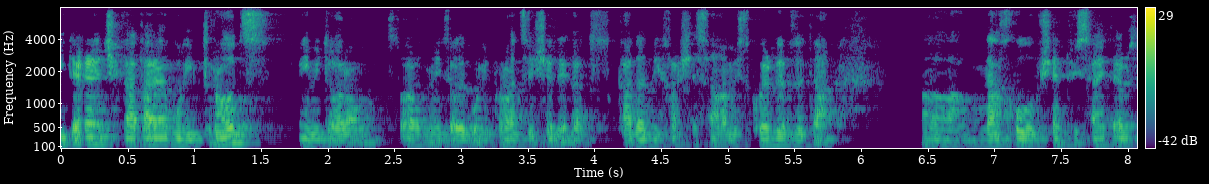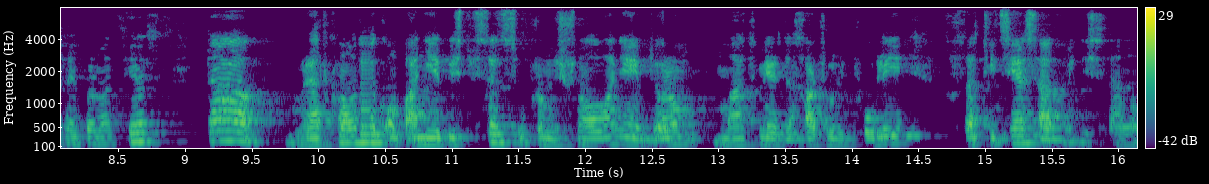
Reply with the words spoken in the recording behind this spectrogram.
ინტერნეტში გატარებული დროც, იმიტომ რომ სწორედ მიწოდებული ინფორმაციის შედეგად გადადიხარ შესაბამის გვერდებზე და ნახულობ შენთვის საინტერესო ინფორმაციას და რა თქმა უნდა კომპანიებისთვისაც უფრო მნიშვნელოვანია, იმიტომ რომ მათ მიერ დახარჯული ფული ზუსტად იციან საქმის, ანუ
